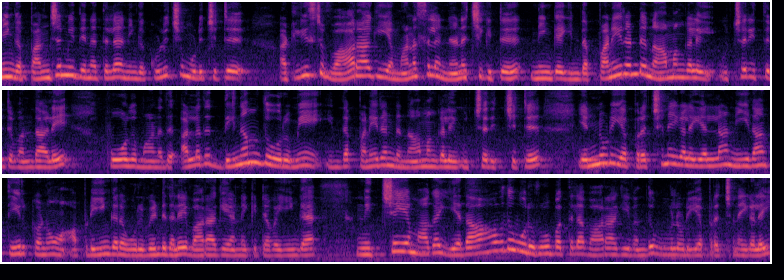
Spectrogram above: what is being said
நீங்கள் பஞ்சமி தினத்தில் நீங்கள் குளிச்சு முடிச்சிட்டு அட்லீஸ்ட் வாராகிய மனசில் நினச்சிக்கிட்டு நீங்கள் இந்த பனிரெண்டு நாமங்களை உச்சரித்துட்டு வந்தாலே போதுமானது. அல்லது தினம்தோறுமே இந்த பனிரெண்டு நாமங்களை உச்சரிச்சுட்டு என்னுடைய பிரச்சனைகளை எல்லாம் நீ தான் தீர்க்கணும் அப்படிங்கிற ஒரு வேண்டுதலை வாராகி அன்னைக்கிட்ட வையுங்க. நிச்சயமாக ஏதாவது ஒரு ரூபத்தில் வாராகி வந்து உங்களுடைய பிரச்சனைகளை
